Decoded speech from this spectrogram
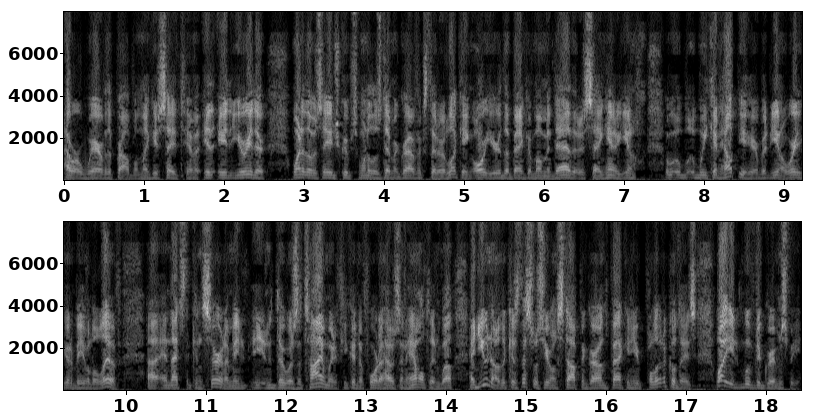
are aware of the problem. Like you say, Tim, it, it, you're either one of those age groups, one of those demographics that are looking, or you're the bank of mom and dad that are saying, hey, you know, we can help you here, but, you know, where are you going to be able to live? Uh, and that's the concern. I mean, there was a time when if you couldn't afford a house in Hamilton, well, and you know, because this was your own stopping grounds back in your political days, well, you'd move to Grimsby.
